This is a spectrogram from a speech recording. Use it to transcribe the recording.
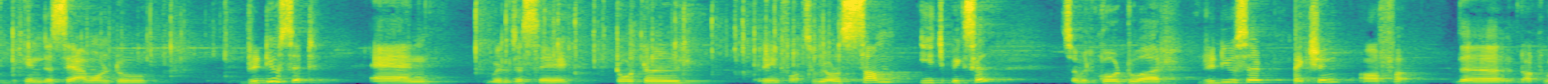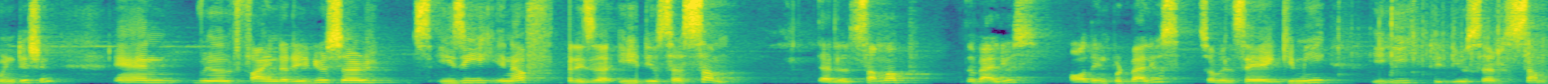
we can just say, I want to reduce it, and we'll just say total rainfall. So we want to sum each pixel so we'll go to our reducer section of uh, the documentation and we'll find a reducer. It's easy enough. There is a reducer sum that will sum up the values, all the input values. So we'll say, give me EE reducer sum.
